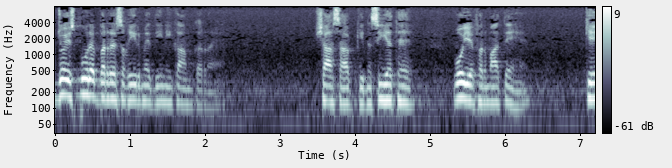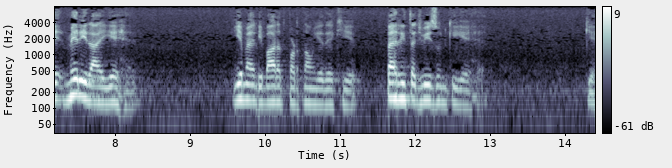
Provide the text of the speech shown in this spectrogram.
جو اس پورے بر صغیر میں دینی کام کر رہے ہیں۔ شاہ صاحب کی نصیحت ہے، وہ یہ فرماتے ہیں کہ میری رائے یہ ہے، یہ میں عبارت پڑھتا ہوں، یہ دیکھیے، پہلی تجویز ان کی یہ ہے۔ کہ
